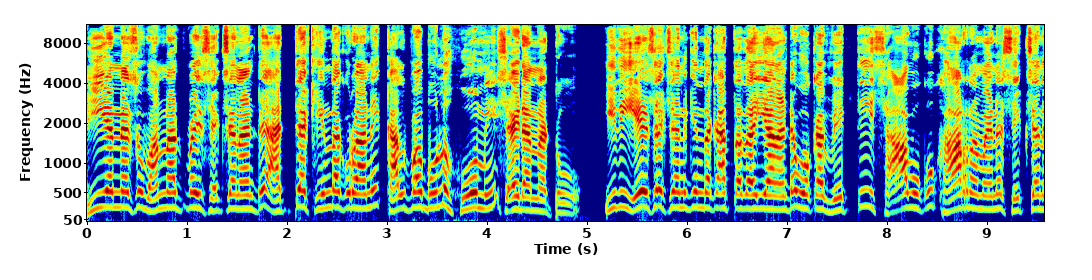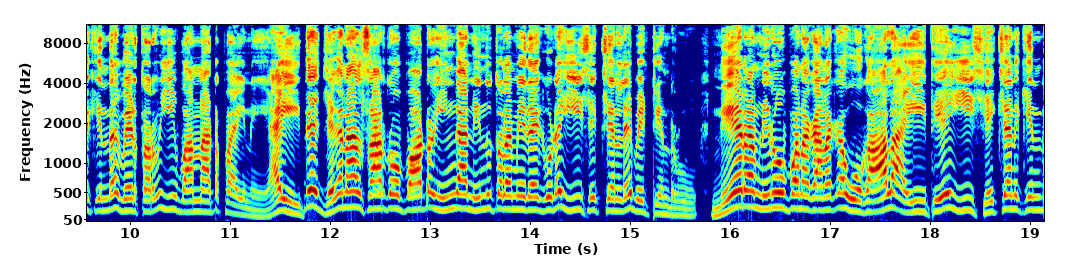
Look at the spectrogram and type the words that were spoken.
BNS one nought five section అంటే హత్య కిందకు కానీ కల్పబుల్ హోమి సైడ్ అన్నట్టు. ఇది ఏ సెక్షన్ కింద కత్తదయ్యానంటే ఒక వ్యక్తి సావుకు కారణమైన సెక్షన్ కింద పెడతారు ఈ వన్ నాట్ పైన అయితే జగనాల్ సార్తో పాటు ఇంకా నిందితుల మీద కూడా ఈ సెక్షన్లే పెట్టిండ్రు. నేరం నిరూపణ గనక ఒకవేళ అయితే ఈ సెక్షన్ కింద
